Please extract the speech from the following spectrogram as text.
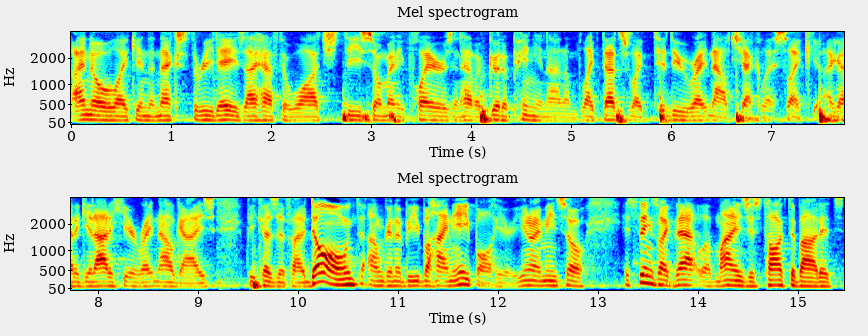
I know like in the next three days, I have to watch these so many players and have a good opinion on them. Like that's like to do right now checklist. Like I got to get out of here right now, guys, because if I don't, I'm to be behind the eight ball here. You know what I mean? So it's things like that. What Monti just talked about. It's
